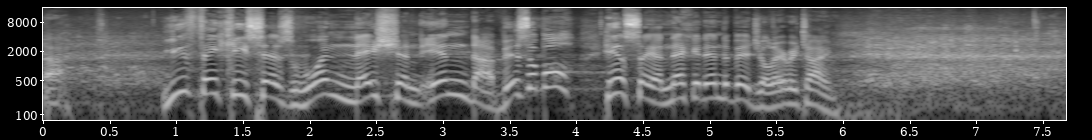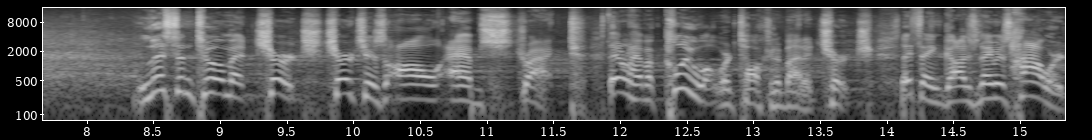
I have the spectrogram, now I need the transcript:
uh, you think he says one nation indivisible? He'll say a naked individual every time. Listen to him at church. Church is all abstract. They don't have a clue what we're talking about at church. They think God's name is Howard.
